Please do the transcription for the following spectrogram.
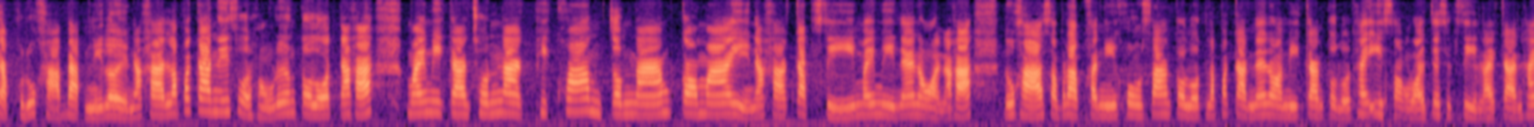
กับคุณลูกค้าแบบนี้เลยนะคะ รับประกันในส่วนของเรื่องตัวรถนะคะ ไม่มีการชนหนักพลิกคว่ำจมน้ำกอไม้นะคะ กับสีไม่มีแน่นอนนะคะ ลูกค้าสำหรับคันนี้โครงสร้างตัวรถรับประกันแน่นอนมีการตรวจรถให้อีก 274 รายการให้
